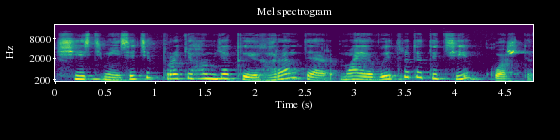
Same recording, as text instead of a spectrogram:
6 місяців, протягом яких грантер має витратити ці кошти.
